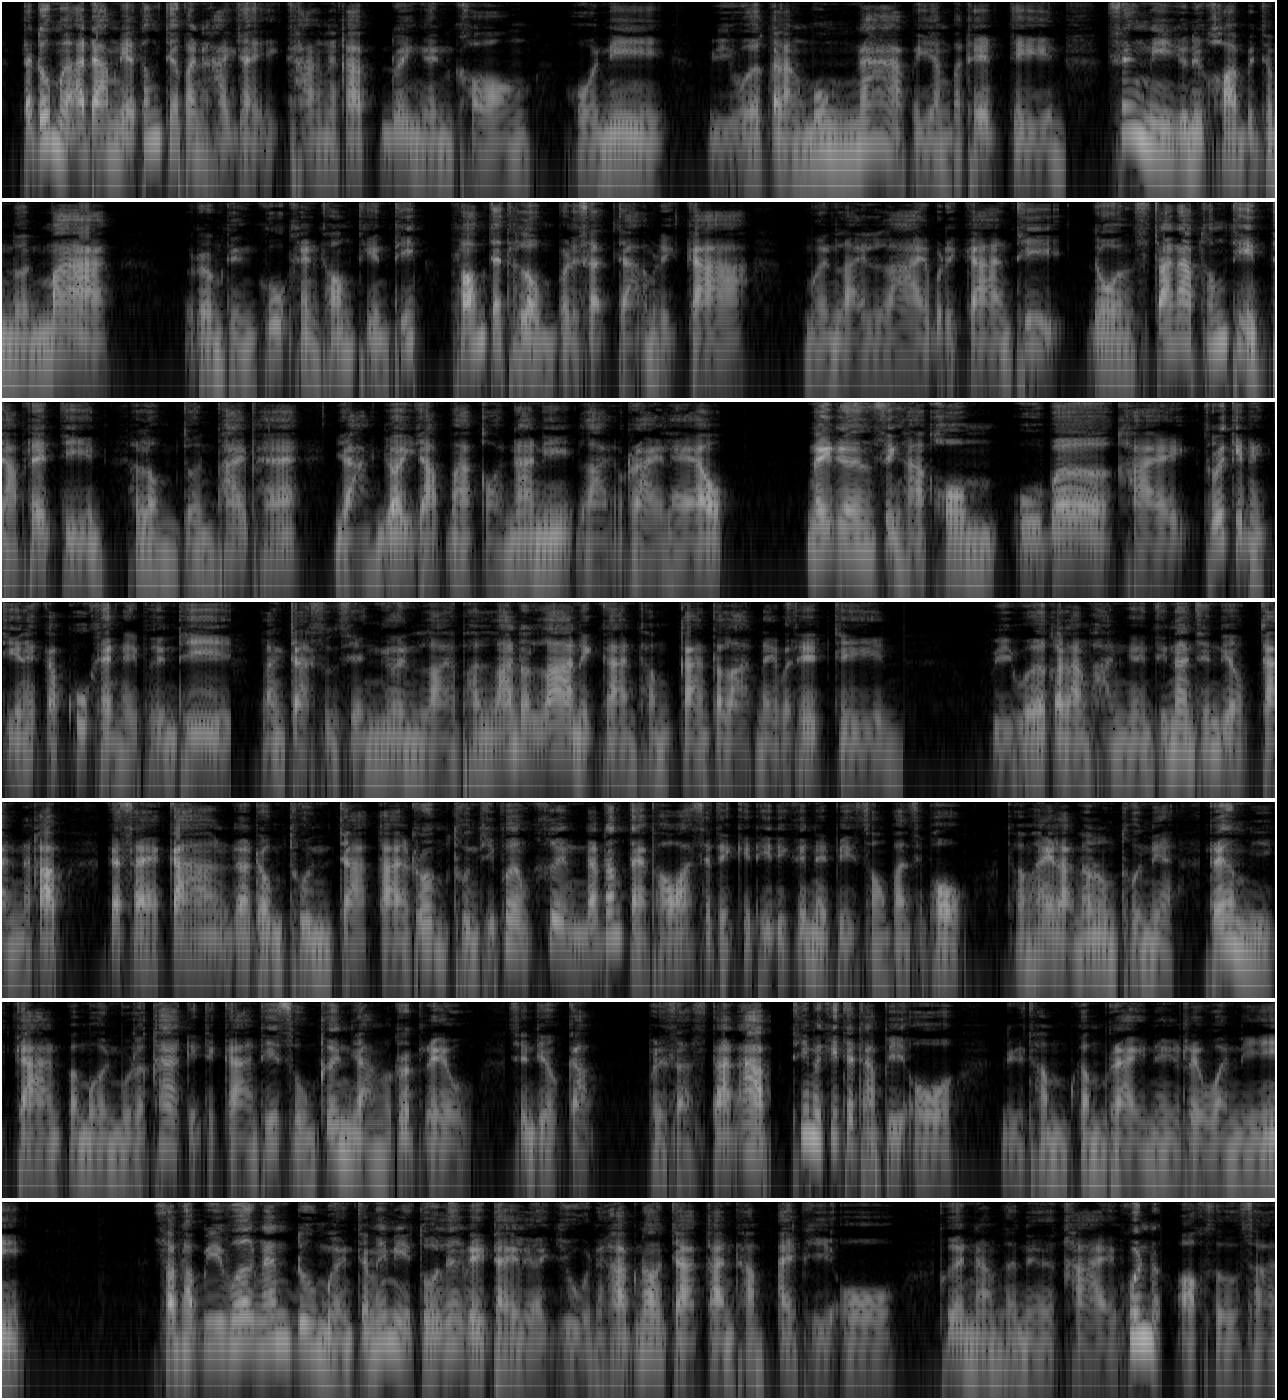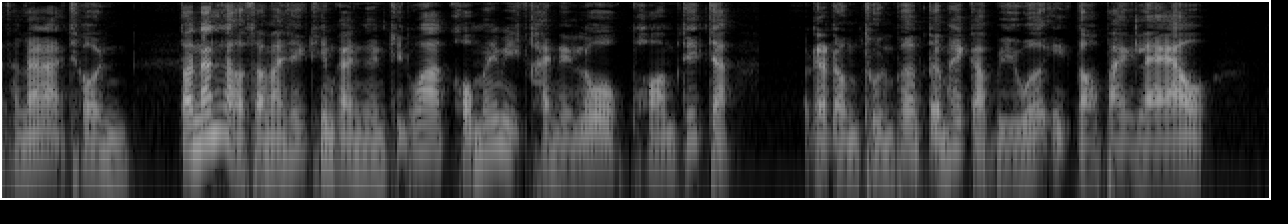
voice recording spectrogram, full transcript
แต่ดูเหมือนอดัมเนี่ยต้องเจอปัญหาใหญ่อีกครั้งนะครับ ด้วยเงินของ Hony WeWork กำลังมุ่งหน้าไปยังประเทศจีน ซึ่งมียูนิคอร์นเป็นจำนวนมาก รวมถึงคู่แข่งท้องถิ่นที่พร้อมจะถล่มบริษัทจากอเมริกา เหมือนหลาย ๆ บริการที่โดนสตาร์ทอัพท้องถิ่นจากประเทศจีน ถล่มจนพ่ายแพ้อย่างย่อยยับมาก่อนหน้านี้หลายรายแล้ว ในเดือนสิงหาคม Uber ขายธุรกิจในจีนให้กับคู่แข่งในพื้นที่ หลังจากสูญเสียเงินหลายพันล้านดอลลาร์ในการทำการตลาดในประเทศจีน WeWork กำลังผลาญเงินที่นั่นเช่นเดียวกันนะครับ กระแสการระดมทุนจากการร่วมทุนที่เพิ่มขึ้น นับตั้งแต่ภาวะเศรษฐกิจที่ดีขึ้นในปี 2016 ทำให้เหล่านักลงทุนเนี่ยเริ่มมีการประเมินมูลค่ากิจการที่สูงขึ้นอย่างรวดเร็ว เช่นเดียวกับบริษัทสตาร์ทอัพที่ไม่คิดจะทำ IPO หรือทำกำไรในเร็ววันนี้ สำหรับ WeWork นั้นดูเหมือนจะไม่มีตัวเลือกใดๆเหลืออยู่นะครับ นอกจากการทำ IPO เพื่อนำเสนอขายหุ้นออกสู่สาธารณชน ตอนนั้นเหล่าสมาชิกทีมการเงินคิดว่าคงไม่มีใครในโลกพร้อมที่จะระดมทุนเพิ่มเติมให้กับ WeWork อีกต่อไปแล้ว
